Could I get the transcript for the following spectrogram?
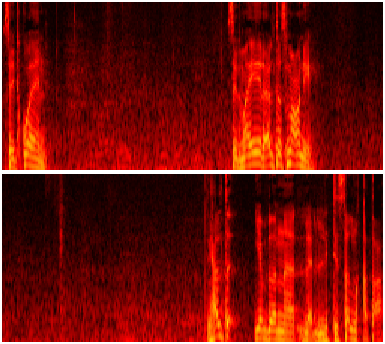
سيد كوهن. سيد مائير هل تسمعني؟ هل ت... يبدو ال- الاتصال انقطع.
